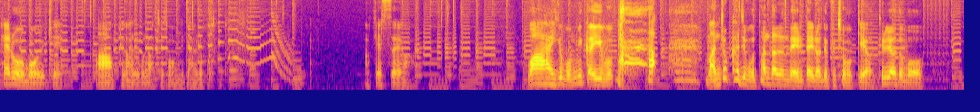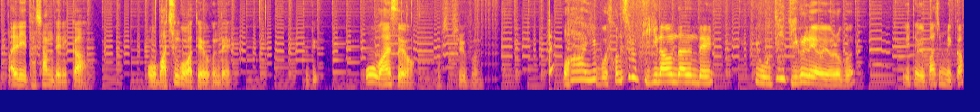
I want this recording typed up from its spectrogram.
패로 뭐 이렇게. 아 패가 아니구나. 죄송합니다 여러분. 아, 깼어요. 와 이게 뭡니까? 이게 뭐 만족하지 못한다는데 일단 이런 데 붙여볼게요. 틀려도 뭐 빨리 다시 하면 되니까. 오 맞춘 것 같아요 근데. 여기. 오 맞았어요 57분 와 이게 뭐 선수로 빅이 나온다는데 이거 어떻게 빅을 내요 여러분 이때 왜 빠집니까?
